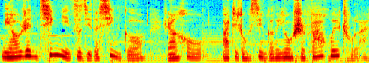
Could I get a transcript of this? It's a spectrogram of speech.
你要认清你自己的性格，然后把这种性格的优势发挥出来。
